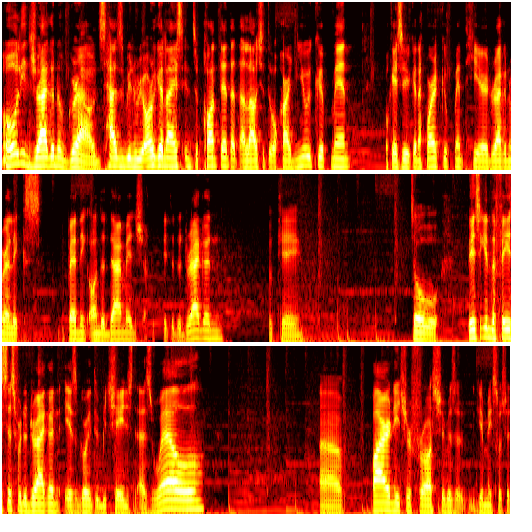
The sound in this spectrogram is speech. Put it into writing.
Holy Dragon of Grounds has been reorganized into content that allows you to acquire new equipment. Okay, so you can acquire equipment here, Dragon Relics, depending on the damage to the dragon. Okay. So Basically, the faces for the dragon is going to be changed as well. Uh, fire, nature, frost, should be a gimmick, social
